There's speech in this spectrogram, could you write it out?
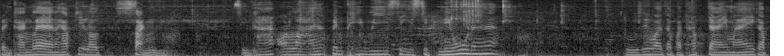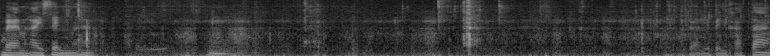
เป็นครั้งแรกนะครับ ที่เราสั่งสินค้าออนไลน์ครับเป็นทีวี 40 นิ้วนะฮะ ดูซิว่าจะประทับใจไหมกับแบรนด์ไฮเซนนะฮะอันนี้เป็นขาตั้ง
